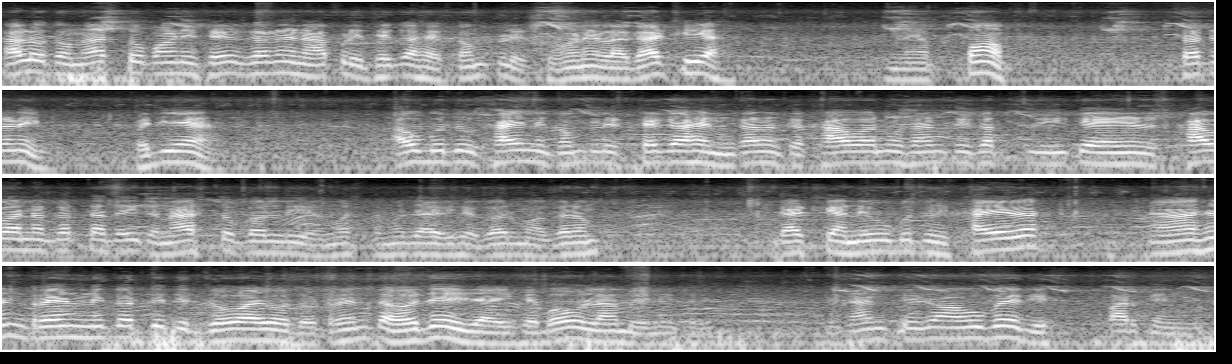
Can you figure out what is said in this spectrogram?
હાલો, તો નાસ્તો પાણી થઈ કરે ને આપણી થઈ ગયા કમ્પ્લીટ વણેલા ગાંઠિયા ને પંપ, ચટણી. ભજીયા આવું બધું ખાઈને કમ્પ્લીટ થઈ ગયા ને કારણ કે ખાવાનું શાંતિ કરતી કે ખાવાના કરતાં તો ઈ કે નાસ્તો કરી લઈએ. મસ્ત મજા આવી છે ગરમા ગરમ. ગાંઠિયા ને એવું બધું ખાઈ આવ્યા. ને આ છે ને ટ્રેન નીકળતી હતી જોવા આવ્યો હતો. ટ્રેન તો હજાઈ જાય છે, બહુ લાંબી નીકળી. શાંતિ જો આ ઊભે ગઈ પાર્કિંગમાં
